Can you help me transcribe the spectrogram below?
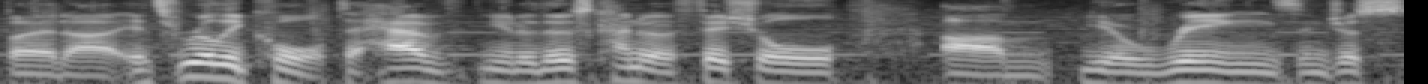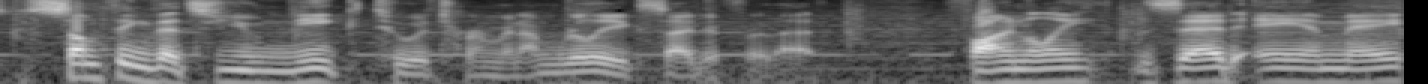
But uh, it's really cool to have you know those kind of official um, you know rings and just something that's unique to a tournament. I'm really excited for that. Finally, Zed AMA.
